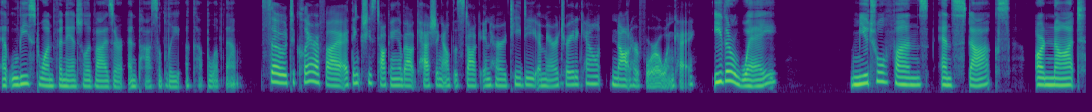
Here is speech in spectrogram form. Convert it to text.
at least one financial advisor and possibly a couple of them. So, to clarify, I think she's talking about cashing out the stock in her TD Ameritrade account, not her 401k. Either way, mutual funds and stocks are not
